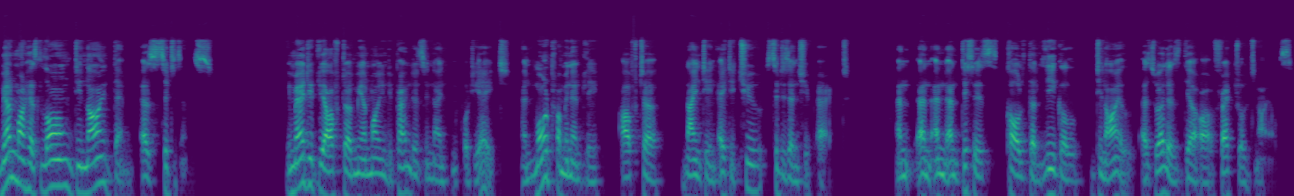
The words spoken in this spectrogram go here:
Myanmar has long denied them as citizens. Immediately after Myanmar independence in 1948, and more prominently after 1982 Citizenship Act. And, and, and, and this is called the legal denial as well as there are factual denials.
